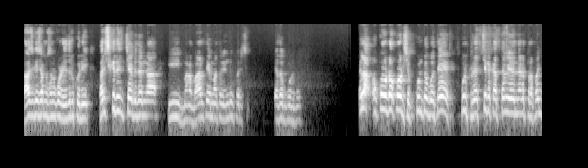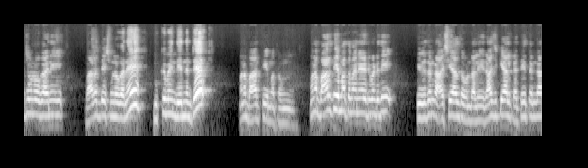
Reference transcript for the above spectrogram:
రాజకీయ సమస్యలను కూడా ఎదుర్కొని పరిష్కరించే విధంగా ఈ మన భారతీయ మతం ఎందుకు పరిష్ ఎదగకూడదు? ఇలా ఒక్కొక్కటి ఒక్కొక్కటి చెప్పుకుంటూ పోతే ఇప్పుడు ప్రశ్న కర్తవ్యం ఏంటంటే ప్రపంచంలో కానీ భారతదేశంలో కానీ ముఖ్యమైనది ఏంటంటే మన భారతీయ మతం. మన భారతీయ మతం అనేటువంటిది ఈ విధంగా ఆశయాలతో ఉండాలి రాజకీయాలకు అతీతంగా.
